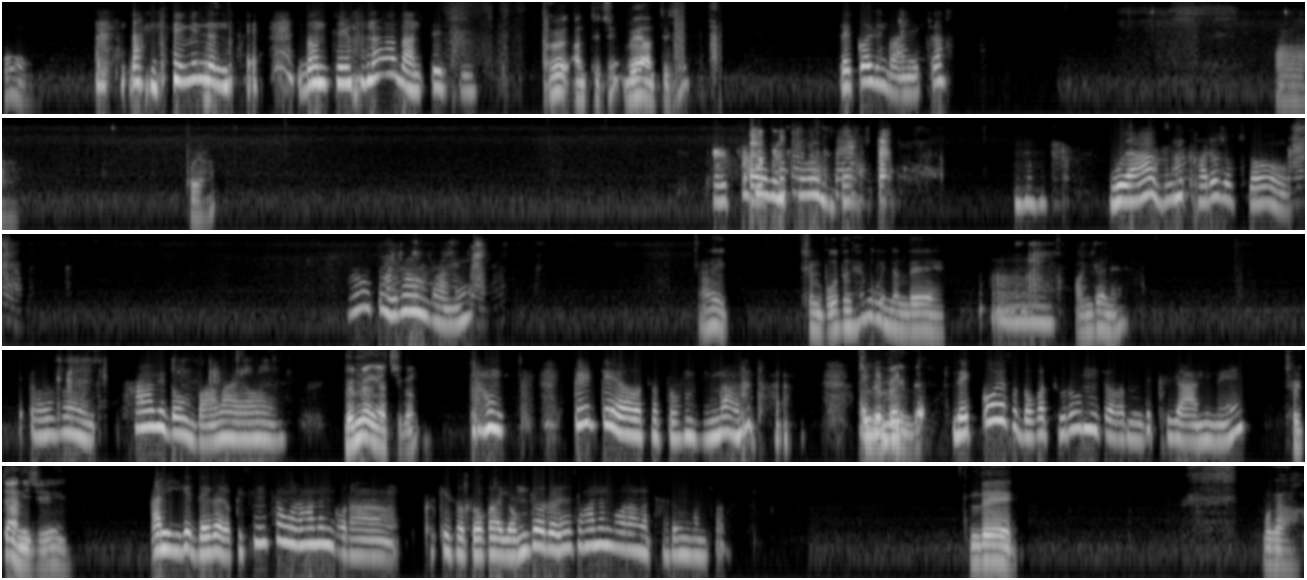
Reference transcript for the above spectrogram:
난 재밌는데. 넌 질문 하나도 안 뜨지. 왜 안 뜨지? 왜 안 뜨지? 렉 걸린 거 아닐까? 아, 뭐야? 절투사진 추운데. 뭐야, 눈이 가려졌어. 아, 또 이상한 거 하네. 아니, 지금 뭐든 해보고 있는데, 아, 안 되네. 여러분, 사람이 너무 많아요. 몇 명이야, 지금? 좀 끌게요. 저 너무 민망하다. 아, 지금 이게 몇 내, 명인데? 내 거에서 너가 들어오는 줄 알았는데 그게 아니네. 절대 아니지. 아니, 이게 내가 이렇게 신청을 하는 거랑 그렇게 해서 너가 연결을 해서 하는 거랑은 다른 건 줄 알았어. 근데, 뭐야.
